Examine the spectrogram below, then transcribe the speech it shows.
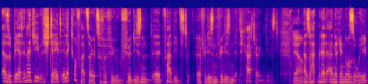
also BS Energy stellt Elektrofahrzeuge zur Verfügung für diesen äh, Fahrdienst, äh, für diesen, für diesen Carsharing-Dienst. Ja. Also hatten wir dann eine Renault Zoe.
